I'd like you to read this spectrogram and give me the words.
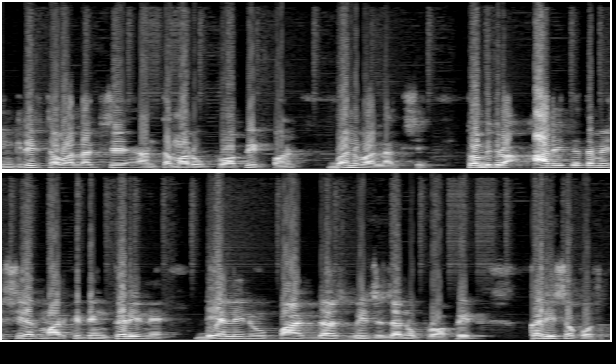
ઇન્ક્રીઝ થવા લાગશે અને તમારું પ્રોફિટ પણ બનવા લાગશે. તો મિત્રો આ રીતે તમે શેર માર્કેટિંગ કરીને ડેલીનું પાંચ દસ વીસ હજારનું પ્રોફિટ કરી શકો છો.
